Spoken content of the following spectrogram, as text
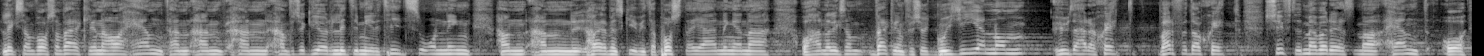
liksom vad som verkligen har hänt. Han, han, han, han försöker göra det lite mer i tidsordning. Han, han har även skrivit apostlagärningarna och han har liksom verkligen försökt gå igenom hur det här har skett, varför det har skett, syftet med vad det är som har hänt och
